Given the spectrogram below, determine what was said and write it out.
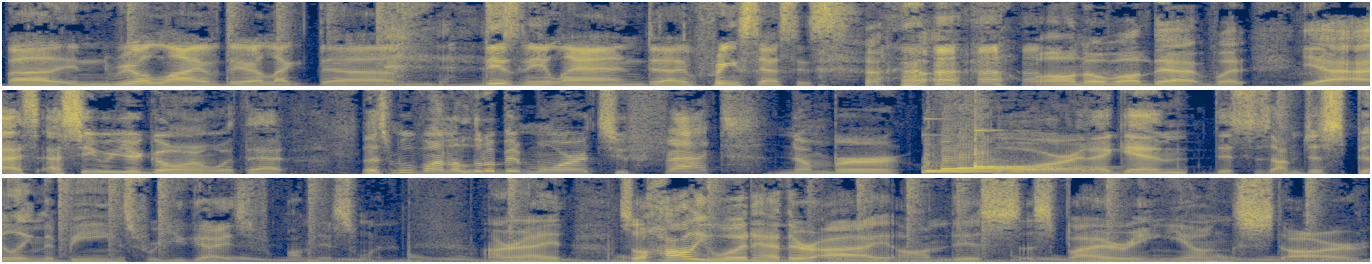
but in real life, they are like the um, Disneyland uh, princesses. well, I don't know about that, but yeah, I, I see where you're going with that. Let's move on a little bit more to fact number four. And again, this is I'm just spilling the beans for you guys on this one. All right. So Hollywood had their eye on this aspiring young star.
